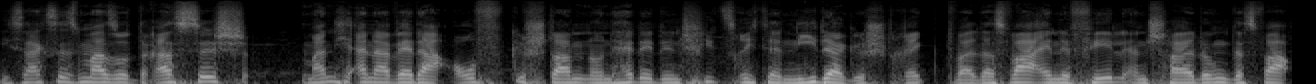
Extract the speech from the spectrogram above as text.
ich sag's jetzt mal so drastisch, manch einer wäre da aufgestanden und hätte den Schiedsrichter niedergestreckt, weil das war eine Fehlentscheidung. Das war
